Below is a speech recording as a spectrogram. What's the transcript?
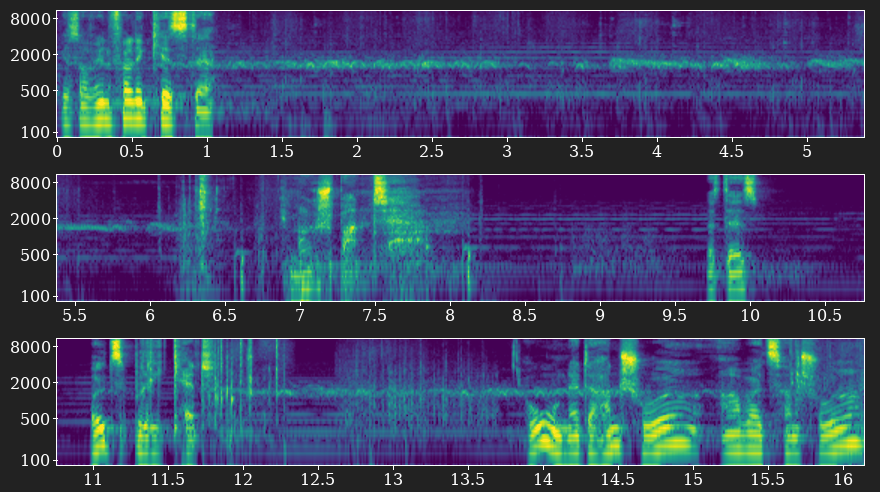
Hier ist auf jeden Fall eine Kiste. Mal gespannt. Was ist das? Holzbrikett. Oh, nette Handschuhe. Arbeitshandschuhe.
